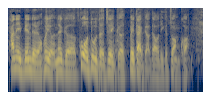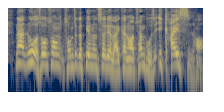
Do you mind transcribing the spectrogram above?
他那边的人会有那个过度的这个被代表到的一个状况。那如果说从从这个辩论策略来看的话，川普是一开始哈。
